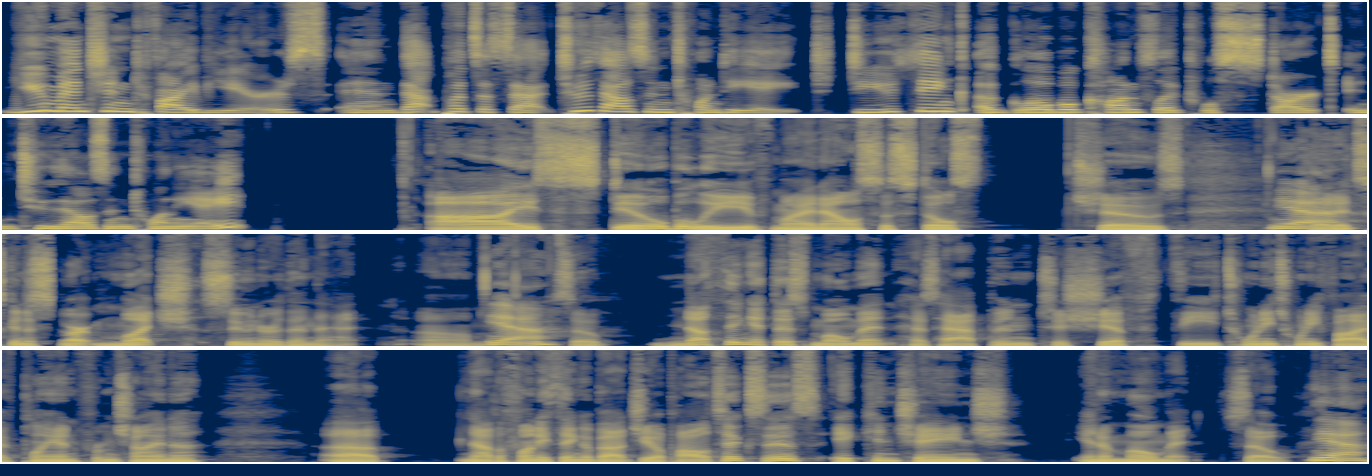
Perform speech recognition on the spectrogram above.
You mentioned five years, and that puts us at 2028. Do you think a global conflict will start in 2028? I still believe my analysis still shows Yeah. that it's going to start much sooner than that. Um, yeah. So nothing at this moment has happened to shift the 2025 plan from China. Uh, now, the funny thing about geopolitics is it can change in a moment. So Yeah.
